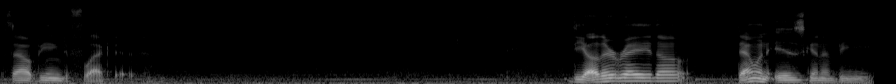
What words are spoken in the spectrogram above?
without being deflected. The other ray, though, that one is going to be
